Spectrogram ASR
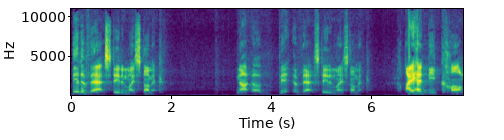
bit of that stayed in my stomach. Not a bit of that stayed in my stomach. I had become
